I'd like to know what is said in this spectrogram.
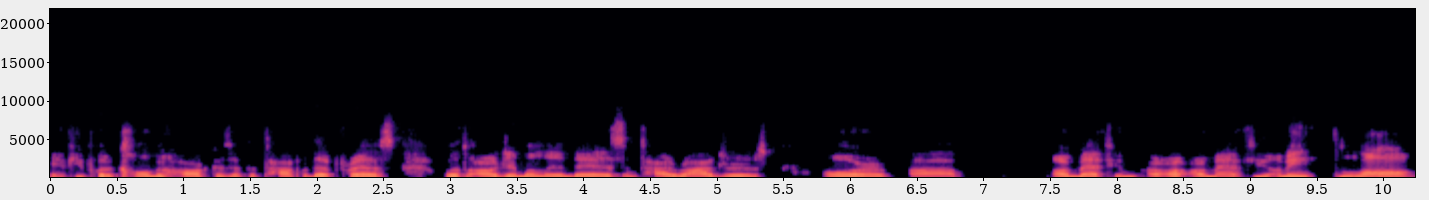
if you put Coleman Hawkins at the top of that press with RJ Melendez and Ty Rodgers or uh, or Matthew or, or Matthew? I mean, long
